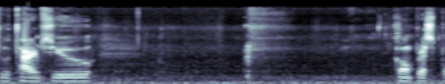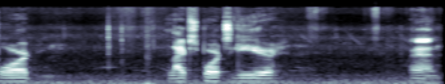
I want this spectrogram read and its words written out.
Two times you compress sport life sports gear ayan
